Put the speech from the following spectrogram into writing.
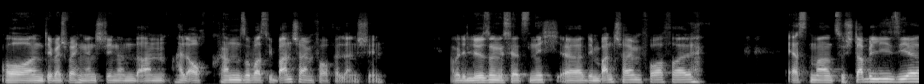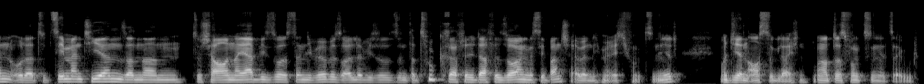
Und dementsprechend entstehen dann, dann halt auch, kann sowas wie Bandscheibenvorfälle entstehen. Aber die Lösung ist jetzt nicht, äh, den Bandscheibenvorfall erstmal zu stabilisieren oder zu zementieren, sondern zu schauen, naja, wieso ist dann die Wirbelsäule, wieso sind da Zugkräfte, die dafür sorgen, dass die Bandscheibe nicht mehr richtig funktioniert und die dann auszugleichen. Und auch das funktioniert sehr gut.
